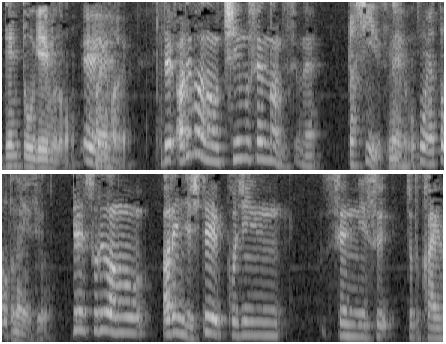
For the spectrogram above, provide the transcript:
伝統ゲームの。ええはいはい。で、あれはあの、チーム戦なんですよね。らしいですね。うん僕もやったことないんですよ。で、それをあの、アレンジして、個人戦にす、ちょっと変え、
